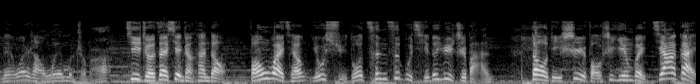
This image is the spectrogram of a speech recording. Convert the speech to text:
那晚上我也没值班。记者在现场看到，房屋外墙有许多参差不齐的预制板，到底是否是因为加盖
